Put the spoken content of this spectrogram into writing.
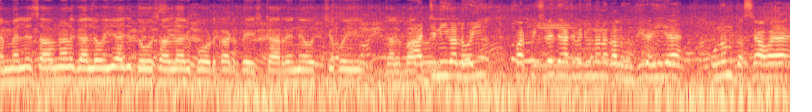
ਐਮਐਲਏ ਸਾਹਿਬ ਨਾਲ ਗੱਲ ਹੋਈ ਅੱਜ 2 ਸਾਲ ਦਾ ਰਿਪੋਰਟ ਕਾਰਡ ਪੇਸ਼ ਕਰ ਰਹੇ ਨੇ ਉਸ 'ਚ ਕੋਈ ਗੱਲਬਾਤ ਅੱਜ ਨਹੀਂ ਗੱਲ ਹੋਈ ਪਰ ਪਿਛਲੇ ਦਿਨਾਂ 'ਚ ਮੇਰੀ ਉਹਨਾਂ ਨਾਲ ਗੱਲ ਹੁੰਦੀ ਰਹੀ ਹੈ ਉਹਨਾਂ ਨੂੰ ਦੱਸਿਆ ਹੋਇਆ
